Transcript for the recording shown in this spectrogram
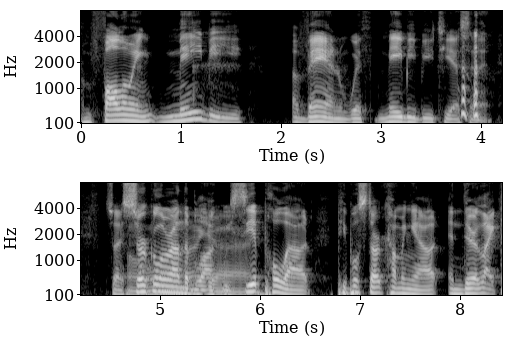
I'm following maybe a van with maybe BTS in it. So I circle Oh around the my block. We see it pull out. People start coming out, and they're like,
